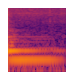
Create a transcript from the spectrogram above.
Mm-hmm.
